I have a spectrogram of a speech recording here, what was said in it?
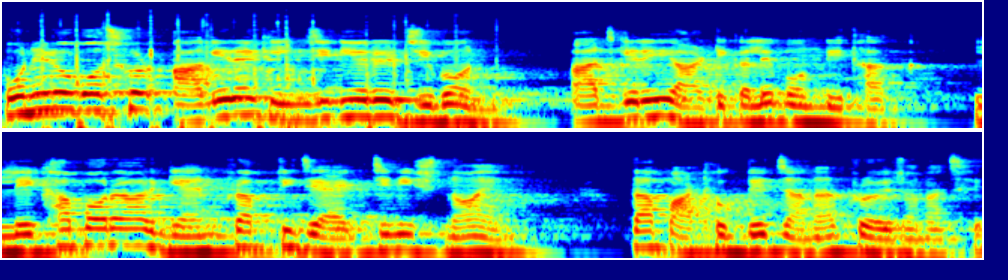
পনেরো বছর আগের এক ইঞ্জিনিয়ারের জীবন আজকের এই আর্টিকেলে বন্দি থাক। লেখাপড়া আর জ্ঞান প্রাপ্তি যে এক জিনিস নয়, তা পাঠকদের জানার প্রয়োজন আছে।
